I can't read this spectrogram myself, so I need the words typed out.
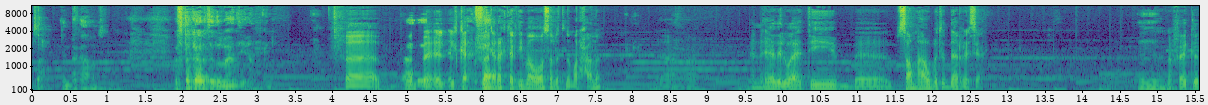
صح. أنت كلامك صح. افتكرت دلوقتي يعني ف الك... ف... ال character دي بقى وصلت لمرحلة إن هي دلوقتي ب... somehow بتدرس يعني. أنا فاكر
